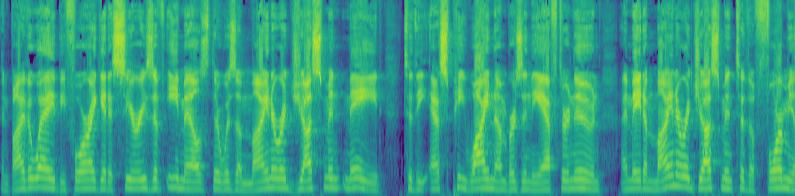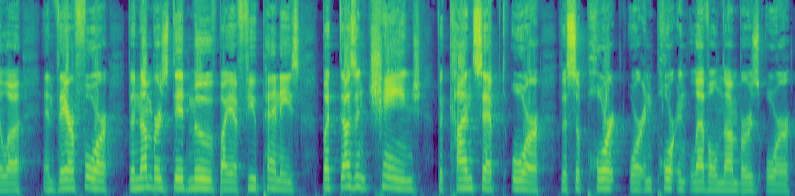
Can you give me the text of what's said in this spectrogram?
And by the way, before I get a series of emails, there was a minor adjustment made to the SPY numbers in the afternoon. I made a minor adjustment to the formula, and therefore the numbers did move by a few pennies, but doesn't change the concept or the support or important level numbers or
